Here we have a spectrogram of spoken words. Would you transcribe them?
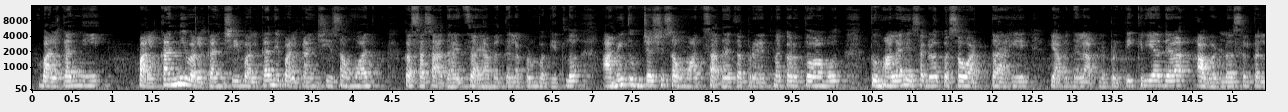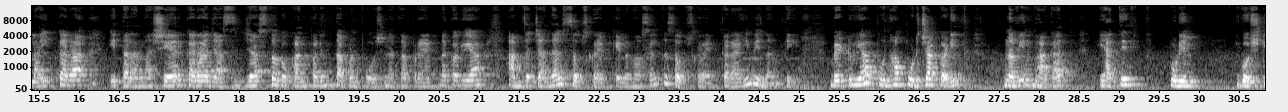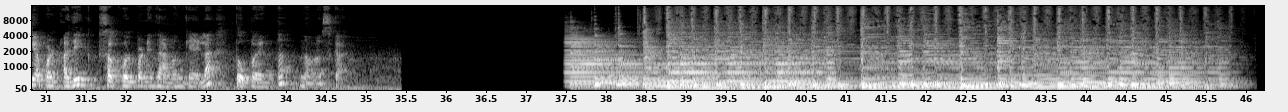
बालकांनी पालकांनी बालकांशी बालकांनी पालकांशी संवाद कसा साधायचा याबद्दल आपण बघितलं. आम्ही तुमच्याशी संवाद साधायचा प्रयत्न करतो आहोत. तुम्हाला हे सगळं कसं वाटतं आहे याबद्दल आपल्या प्रतिक्रिया द्या. आवडलं असेल तर लाईक करा. इतरांना शेअर करा. जास्तीत जास्त लोकांपर्यंत आपण पोहोचण्याचा प्रयत्न करूया. आमचं चॅनल सबस्क्राईब केलं नसेल तर सबस्क्राईब करा ही विनंती. भेटूया पुन्हा पुढच्या कडीत नवीन भागात. ह्यातील पुढील गोष्टी आपण अधिक सखोलपणे जाणून घ्यायला तोपर्यंत नमस्कार.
